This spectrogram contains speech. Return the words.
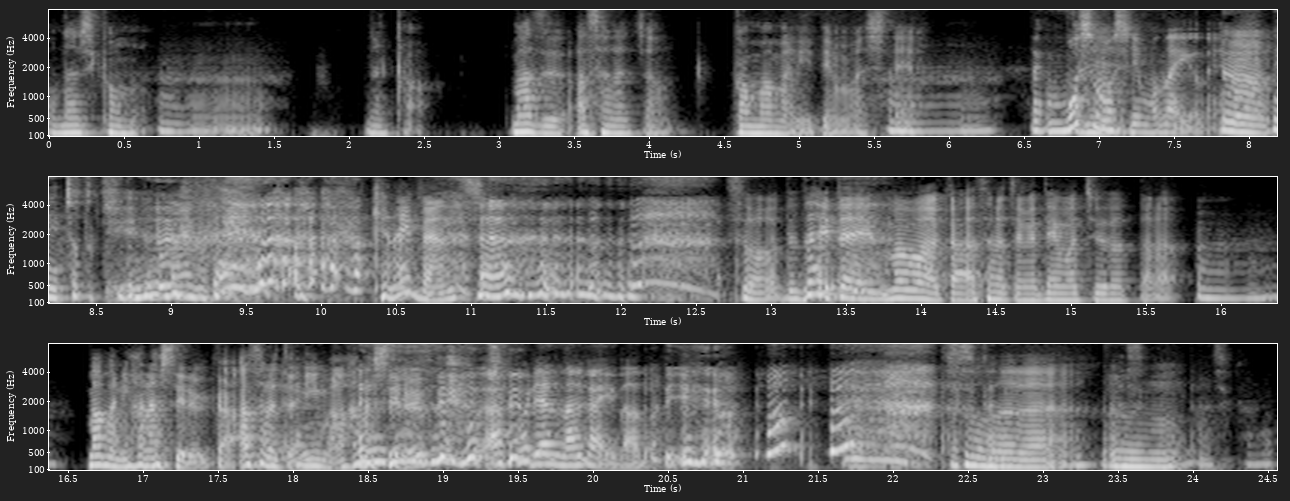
同じかも。うん。なんか、まず、あさなちゃんがママに電話しうて。んなんかもしもしもないよね。うん。ねちょっと聞いてくれないみたい Can I vent? な。そう。で、大体ママかあさなちゃんが電話中だったら、うんママに話してるか、あさなちゃんに今話してるって。あ、こりゃ長いなっていう。そうだ確かに。ね。う確かに、ん。確かに。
